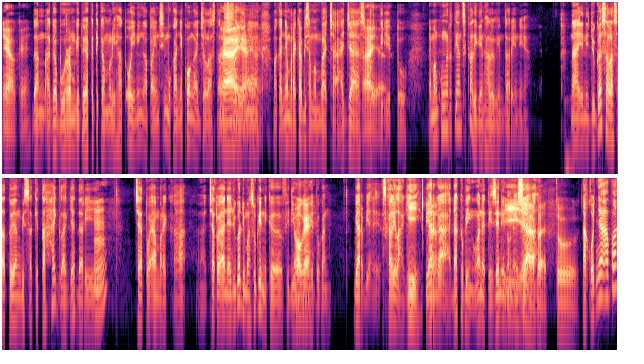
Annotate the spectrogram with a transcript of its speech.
Ya oke dan agak buram gitu ya ketika melihat oh ini ngapain sih mukanya kok nggak jelas dan Ya, ya, sebagainya ya. makanya mereka bisa membaca aja seperti iya. itu emang pengertian sekali Gen Halilintar ini ya nah ini juga salah satu yang bisa kita highlight ya dari Hmm? chat WA mereka Eh, chat WA-nya juga dimasukin nih ke videonya Oke. gitu kan biar biar sekali lagi biar Nah. nggak ada kebingungan netizen Iya Indonesia. betul. Takutnya apa?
